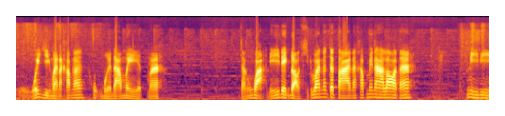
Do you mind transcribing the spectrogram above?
โอ้ยยิงมานะครับนะหกหมื่นดาเมจมา จังหวะนี้เด็กดอกคิดว่าน่าจะตายนะครับ ไม่น่ารอดนะ นี่นี่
